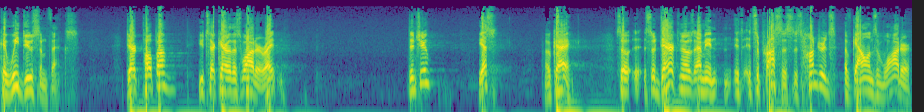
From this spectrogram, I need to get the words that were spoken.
Okay, we do some things. Derek Popa, you took care of this water, right? Didn't you? Yes? Okay. So, so Derek knows, I mean, it, it's a process. There's hundreds of gallons of water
